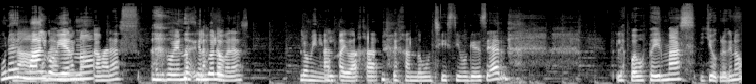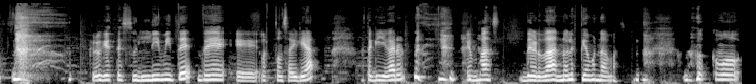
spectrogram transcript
una vez más, el gobierno, Las cámaras, el gobierno las haciendo lo, cámaras lo mínimo. alta y baja, dejando muchísimo que desear. ¿Les podemos pedir más? Yo creo que no. creo que este es su límite de eh, responsabilidad. hasta que llegaron. es más, de verdad, no les pidamos nada más. como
